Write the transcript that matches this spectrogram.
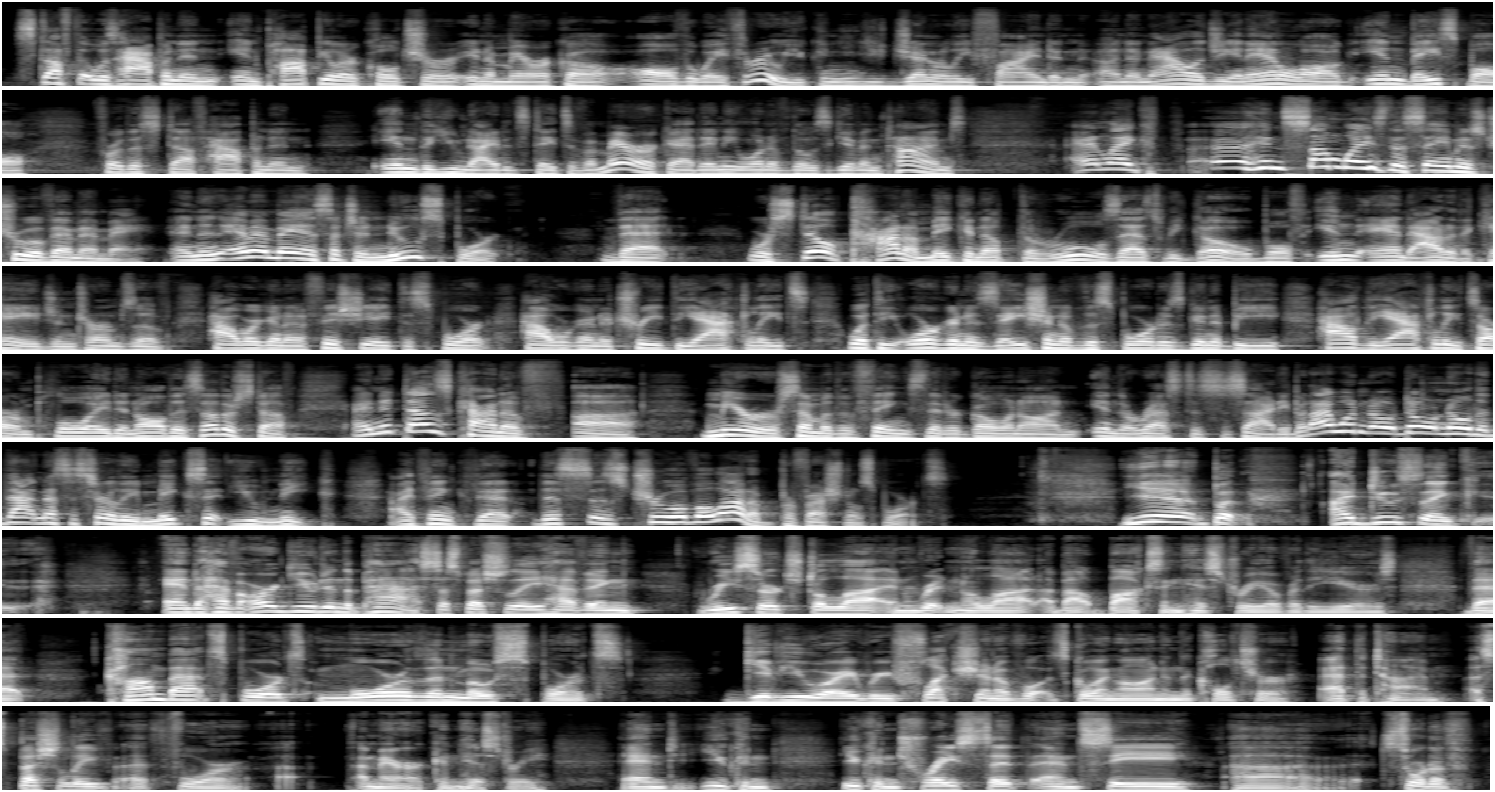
stuff that was happening in popular culture in America all the way through. You can you generally find an, an analogy, an analog in baseball for the stuff happening in the United States of America at any one of those given times. And like uh, in some ways, the same is true of MMA. And MMA is such a new sport that we're still kind of making up the rules as we go, both in and out of the cage, in terms of how we're going to officiate the sport, how we're going to treat the athletes, what the organization of the sport is going to be, how the athletes are employed, and all this other stuff. And it does kind of uh, mirror some of the things that are going on in the rest of society. But I wouldn't don't know that that necessarily makes it unique. I think that this is true of a lot of professional sports. Yeah, but I do think, and I have argued in the past, especially having researched a lot and written a lot about boxing history over the years, that combat sports, more than most sports, give you a reflection of what's going on in the culture at the time, especially uh, for uh, American history. And you can you can trace it and see uh, sort of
